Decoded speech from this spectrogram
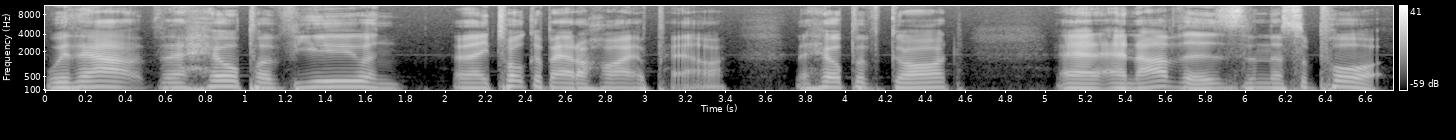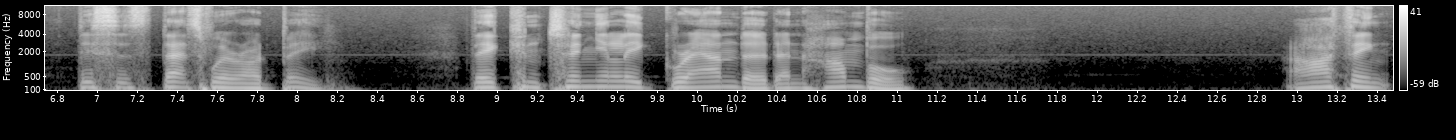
Without the help of you, and, and they talk about a higher power, the help of God and, and others, and the support, this is that's where I'd be. They're continually grounded and humble. I think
